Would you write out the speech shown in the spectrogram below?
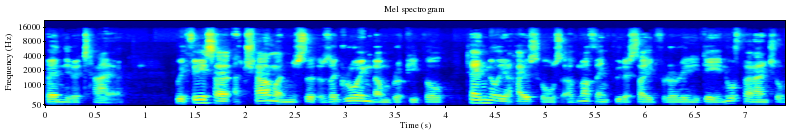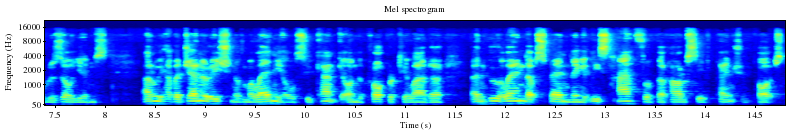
when they retire we face a, a, challenge that there's a growing number of people, 10 million households have nothing put aside for a rainy day, no financial resilience, and we have a generation of millennials who can't get on the property ladder and who will end up spending at least half of their hard saved pension pots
